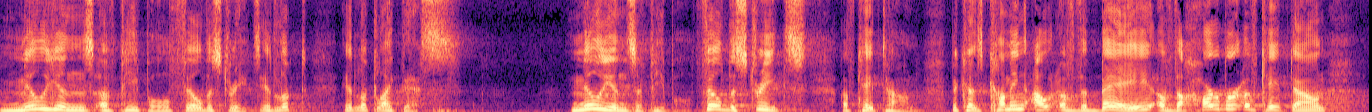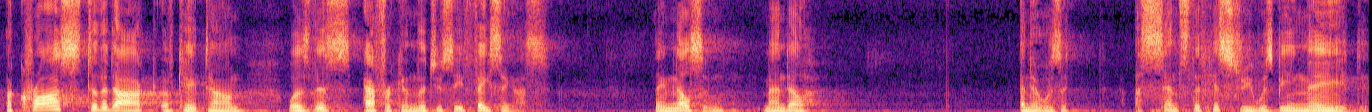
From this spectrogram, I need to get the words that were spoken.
millions of people fill the streets. It looked, it looked like this millions of people filled the streets of Cape Town because coming out of the bay of the harbor of Cape Town across to the dock of Cape Town was this African that you see facing us named Nelson Mandela. And there was a a sense that history was being made.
